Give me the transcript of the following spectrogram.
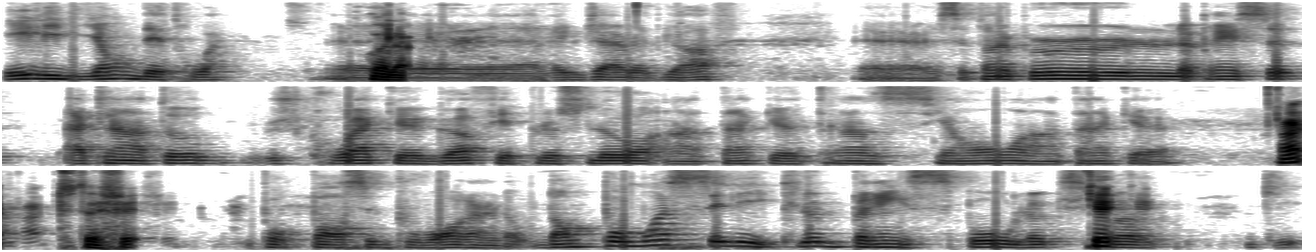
Et les Lions de Détroit. Euh, voilà. avec Jared Goff. Euh, c'est un peu le principe Atlanta je crois que Goff est plus là en tant que transition, en tant que. Oui, tout à fait. Pour passer le pouvoir à un autre. Donc, pour moi, c'est les clubs principaux là, qui, qui,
